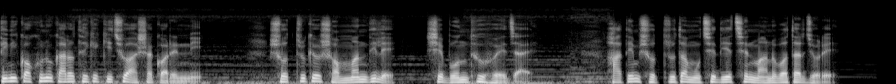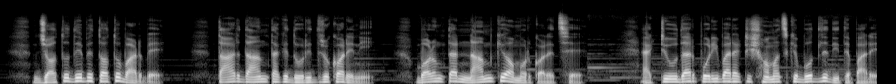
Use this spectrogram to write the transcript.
তিনি কখনো কারও থেকে কিছু আশা করেননি। শত্রুকেও সম্মান দিলে সে বন্ধু হয়ে যায়। হাতিম শত্রুতা মুছে দিয়েছেন মানবতার জোরে। যত দেবে তত বাড়বে। তার দান তাকে দরিদ্র করেনি, বরং তার নামকে অমর করেছে। একটি উদার পরিবার একটি সমাজকে বদলে দিতে পারে।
